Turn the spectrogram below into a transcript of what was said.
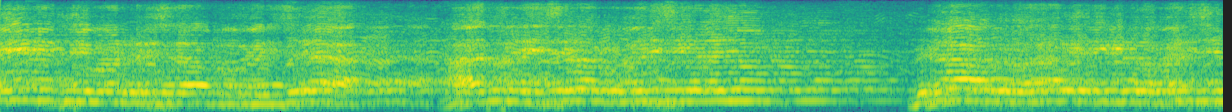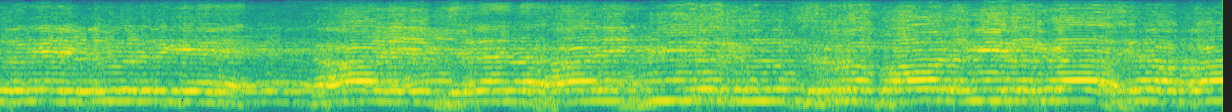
ஐநூத்தி ஒன்று சிறப்பு பரிசு. அத்துணை சிறப்பு பரிசுகளையும் விழாவில் வரவேற்கின்ற பரிசு தொகையை பெறுவதற்கு காலையும் சிறந்த காலை. வீரர்களும் சிறப்பான வீரர்கள்? சிறப்பான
